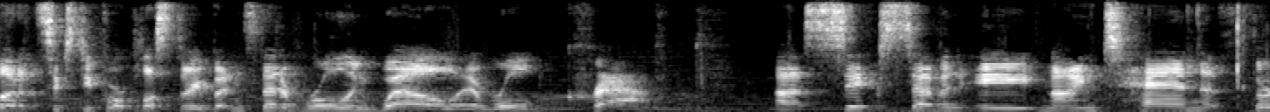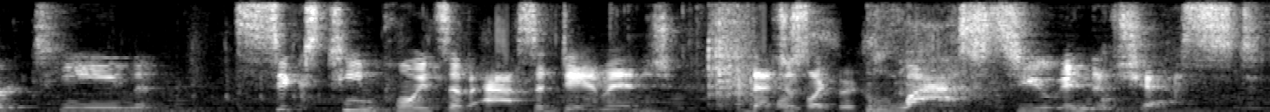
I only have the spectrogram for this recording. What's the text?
but it's 64 plus 3. But instead of rolling well, it rolled crap. Uh, 6, 7, 8, 9, 10, 13, 16 points of acid damage that just like 26. blasts you in the chest.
